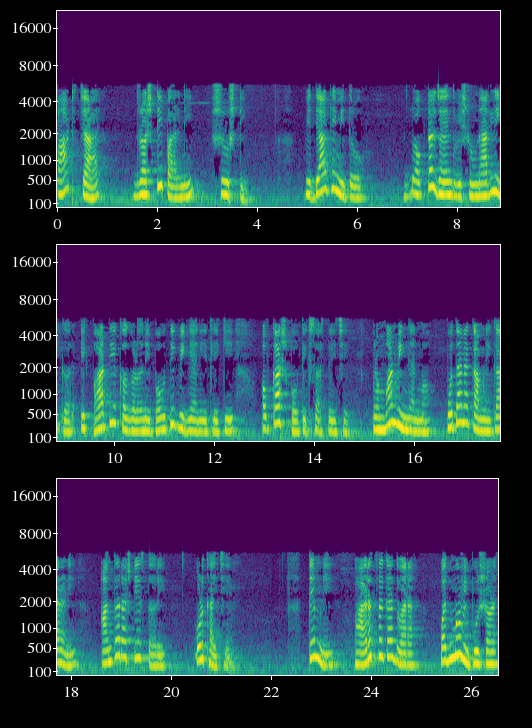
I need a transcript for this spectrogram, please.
પાઠ ચાર દ્રષ્ટિપારની સૃષ્ટિ. વિદ્યાર્થી મિત્રો, ડૉક્ટર જયંત વિષ્ણુ નાર્લીકર એક ભારતીય ખગોળ અને ભૌતિક વિજ્ઞાની એટલે કે અવકાશ ભૌતિકશાસ્ત્રી છે. બ્રહ્માંડ વિજ્ઞાનમાં પોતાના કામને કારણે આંતરરાષ્ટ્રીય સ્તરે ઓળખાય છે. તેમને ભારત સરકાર દ્વારા પદ્મ વિભૂષણ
